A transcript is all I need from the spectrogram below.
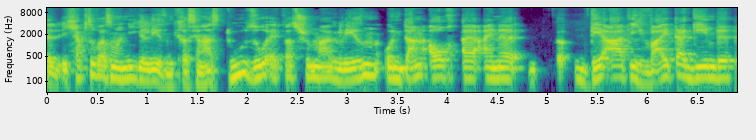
äh, ich habe sowas noch nie gelesen. Christian, hast du so etwas schon mal gelesen? Und dann auch äh, eine derartig weitergehende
